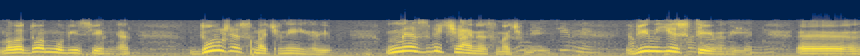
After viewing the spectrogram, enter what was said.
в молодому віці. Дуже смачний гриб. Незвичайно смачний. Він їстивний. Е,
